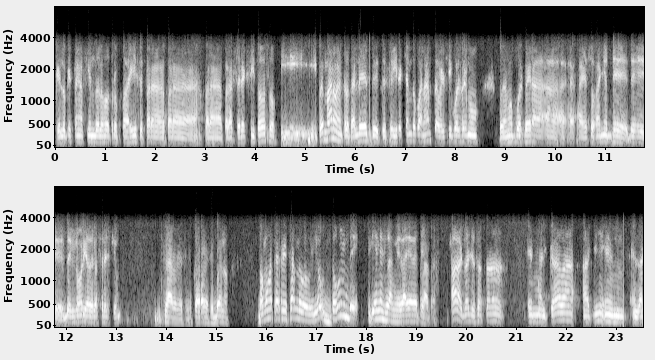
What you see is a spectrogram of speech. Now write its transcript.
qué es lo que están haciendo los otros países para para para, para ser exitosos. Y, y pues mano en tratar de, de, seguir echando para adelante a ver si volvemos podemos volver a, a, a esos años de, de, de, gloria de la selección. Claro que sí claro que sí. Bueno vamos aterrizando Bobillo ¿dónde tienes la medalla de plata? ah claro esa está enmarcada aquí en, en la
